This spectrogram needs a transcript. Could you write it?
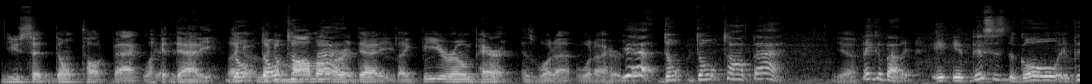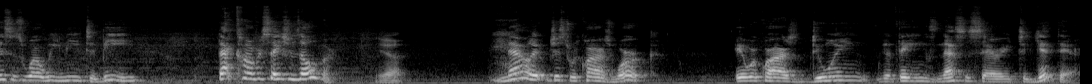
You said don't talk back like a daddy, like don't, a, like a mama back. or a daddy. Like be your own parent is what I what I heard. Yeah, don't don't talk back. Yeah. Think about it. If, if this is the goal, if this is where we need to be, that conversation's over. Yeah. Now it just requires work. It requires doing the things necessary to get there.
